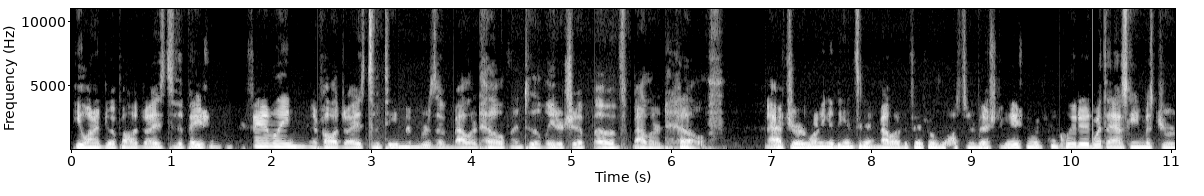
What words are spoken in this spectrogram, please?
He wanted to apologize to the patient and their family, apologize to the team members of Ballad Health and to the leadership of Ballad Health. After learning of the incident, Ballad officials launched an investigation, which concluded with asking Mr.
